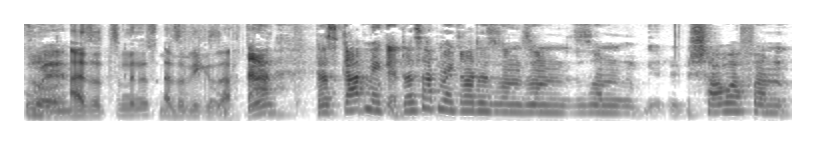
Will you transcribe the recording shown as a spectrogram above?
cool. So, also zumindest, also wie gesagt. Ne? das gab mir, das hat mir gerade so ein, so ein, so ein Schauer von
